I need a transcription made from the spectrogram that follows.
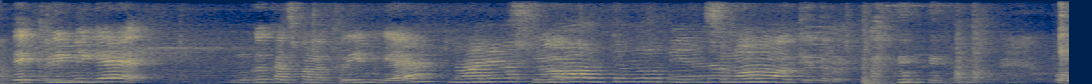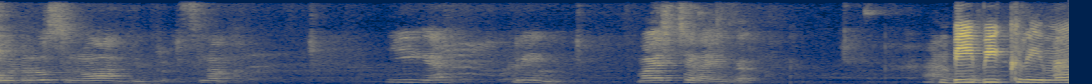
ಅದೇ ಕ್ರೀಮಿಗೆ ಮುಖಕ್ಕೆ ಹಚ್ಕೊಳೋ ಕ್ರೀಮ್ಗೆ ಸ್ನೋ. ಸ್ನೋ ಅಂತಿದ್ರು. ಪೌಡ್ರು ಸ್ನೋ ಅಂತಿದ್ರು ಸ್ನೋ. ಈಗ cream moisturiser B B cream.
